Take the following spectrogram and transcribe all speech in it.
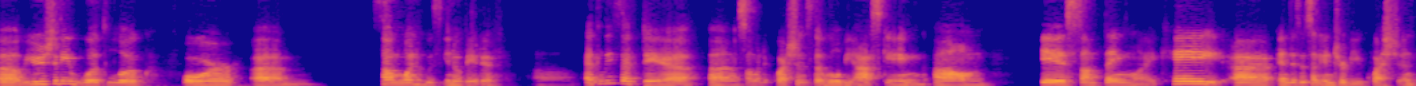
uh, we usually would look for um, someone who's innovative. Um, at least at Daiya, uh, some of the questions that we'll be asking um, is something like, hey, uh, and this is an interview question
